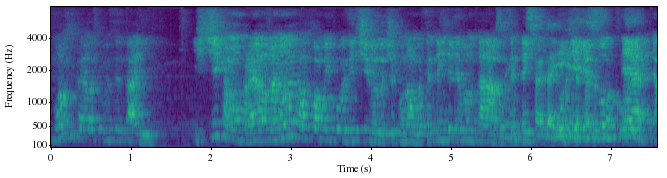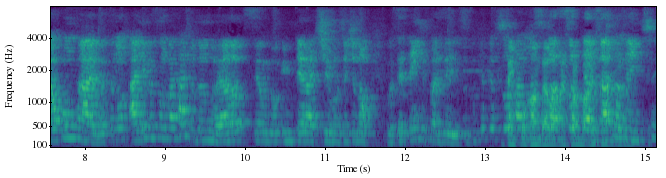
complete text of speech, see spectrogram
mostre para ela que você está ali, estica a mão para ela, mas não daquela forma impositiva do tipo, não, você tem que levantar, você Sim, tem sai daí, Porque isso é, é o contrário, você não, ali você não vai estar ajudando ela sendo imperativo no sentido, não, você tem que fazer isso, porque a pessoa Tá está numa empurrando ela mais pra baixo, né? exatamente, Sim.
